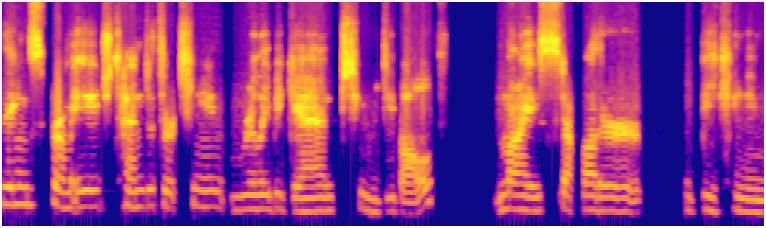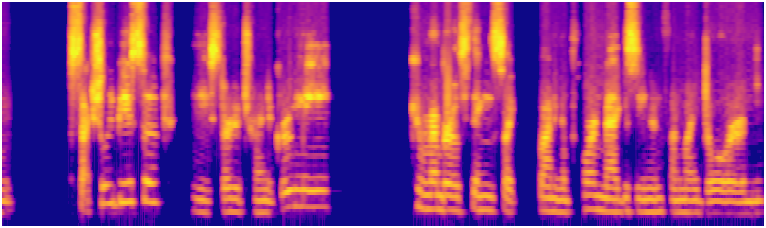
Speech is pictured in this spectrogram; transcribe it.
things from age 10 to 13 really began to devolve my stepfather became sexually abusive. He started trying to groom me. I can remember things like finding a porn magazine in front of my door and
